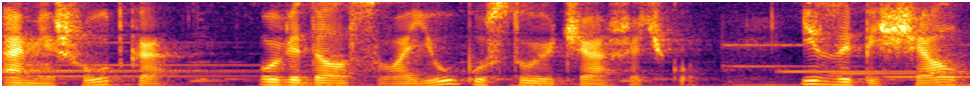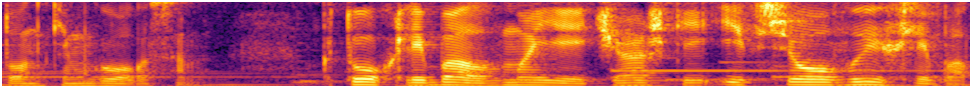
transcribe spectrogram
А Мишутка увидал свою пустую чашечку и запищал тонким голосом. «Кто хлебал в моей чашке и все выхлебал?»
